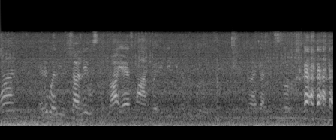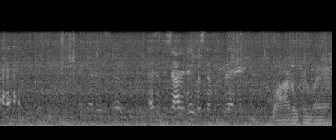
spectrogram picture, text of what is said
one, and it wasn't even Chardonnay. It was some dry ass wine, but it did give me a little buzz. You I got that smoke. I got that smoke. I said the Chardonnay was coming. Wide open land.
